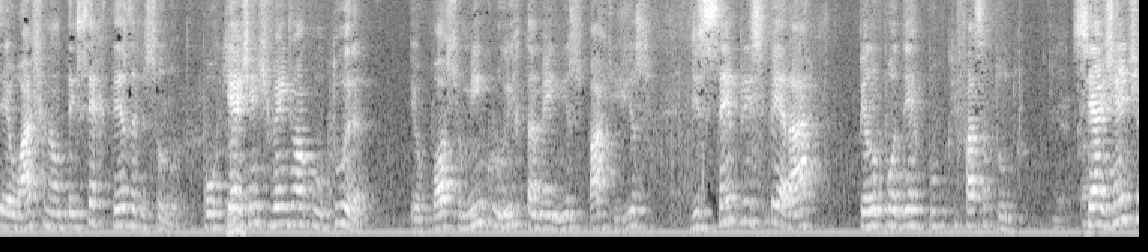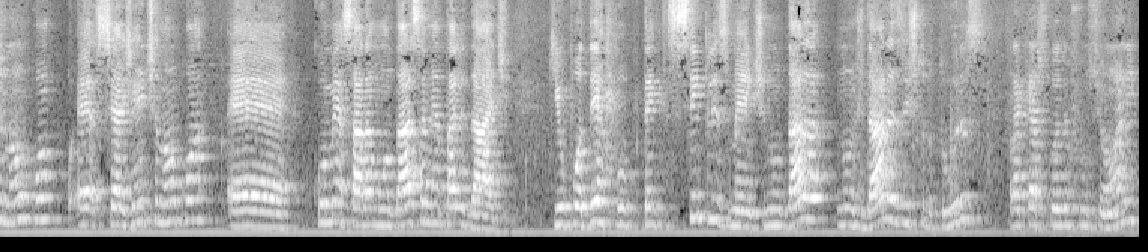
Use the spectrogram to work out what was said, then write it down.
Eu acho não, tenho certeza absoluta. Porque a gente vem de uma cultura, eu posso me incluir também nisso, parte disso, de sempre esperar pelo poder público que faça tudo. Se a gente não, é, se a gente não é, começar a mudar essa mentalidade, que o poder público tem que simplesmente nos dar, nos dar as estruturas para que as coisas funcionem,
